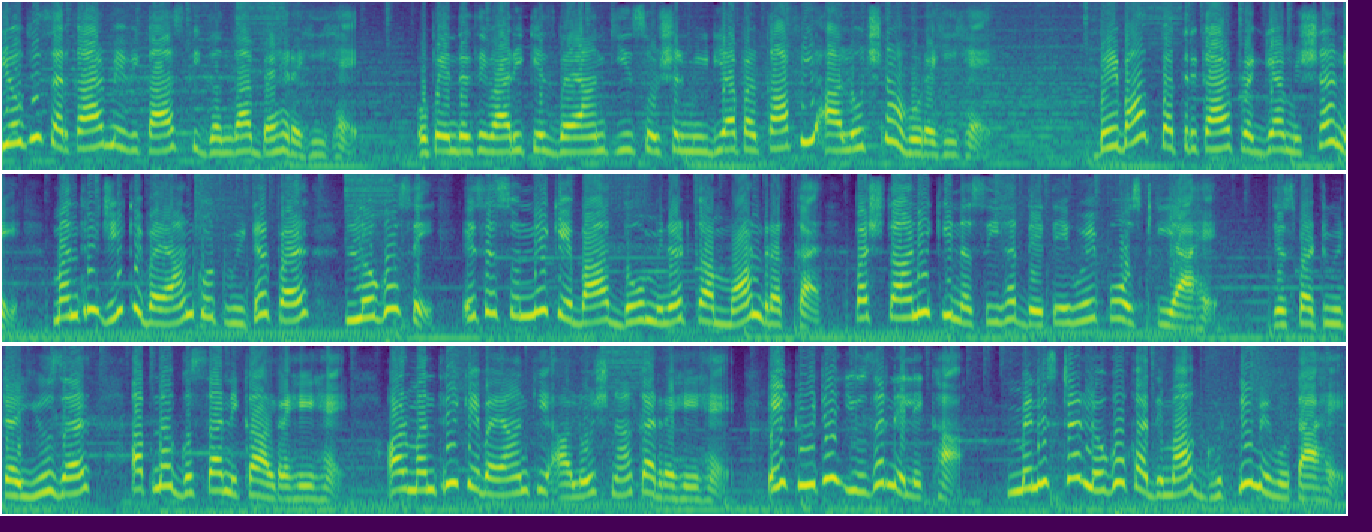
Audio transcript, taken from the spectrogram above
योगी सरकार में विकास की गंगा बह रही है। उपेंद्र तिवारी के इस बयान की सोशल मीडिया पर काफ़ी आलोचना हो रही है। बेबाक पत्रकार प्रज्ञा मिश्रा ने मंत्री जी के बयान को ट्विटर पर लोगों से इसे सुनने के बाद दो मिनट का मौन रखकर पछताने की नसीहत देते हुए पोस्ट किया है, जिस पर ट्विटर यूज़र अपना गुस्सा निकाल रहे हैं और मंत्री के बयान की आलोचना कर रहे हैं। एक ट्विटर यूज़र ने लिखा, मिनिस्टर लोगों का दिमाग घुटने में होता है।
